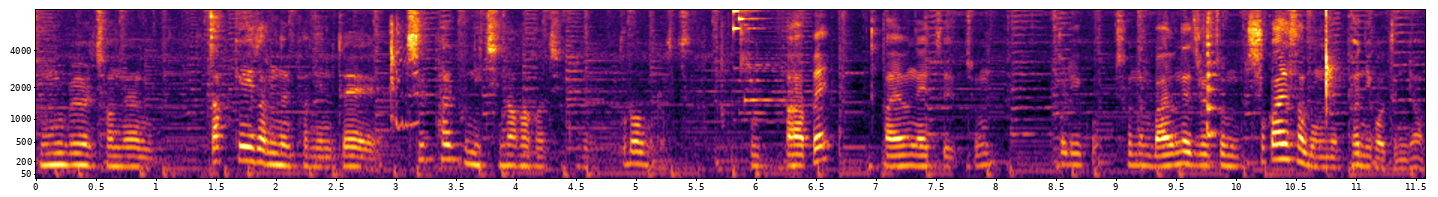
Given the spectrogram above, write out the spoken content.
국물을 저는 작게 잡는 편인데 7, 8분이 지나가가지고 불어버렸어요. 김밥에 마요네즈 좀 뿌리고 저는 마요네즈를 좀 추가해서 먹는 편이거든요.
